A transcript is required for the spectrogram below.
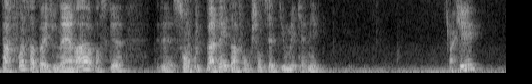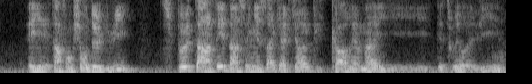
Parfois, ça peut être une erreur parce que euh, son coup de patin est en fonction de cette biomécanique. OK? et il est en fonction de lui. Tu peux tenter d'enseigner ça à quelqu'un, puis carrément y détruire la vie. hein.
